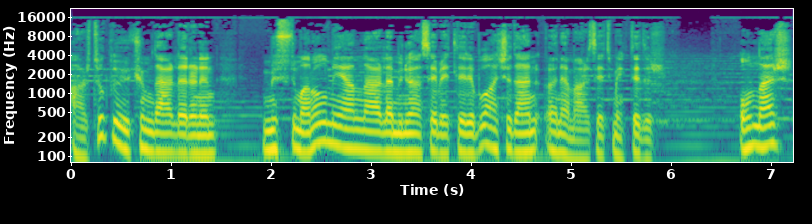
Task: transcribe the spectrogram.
Artuklu hükümdarlarının Müslüman olmayanlarla münasebetleri bu açıdan önem arz etmektedir. Onlar,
